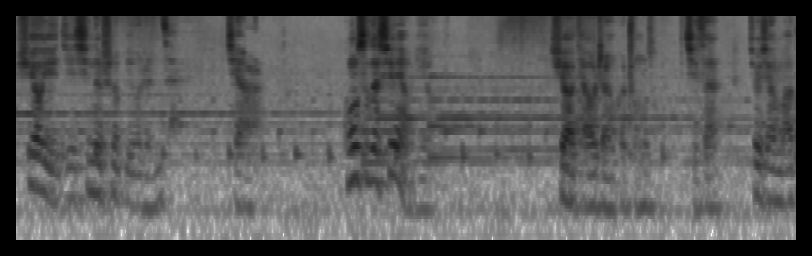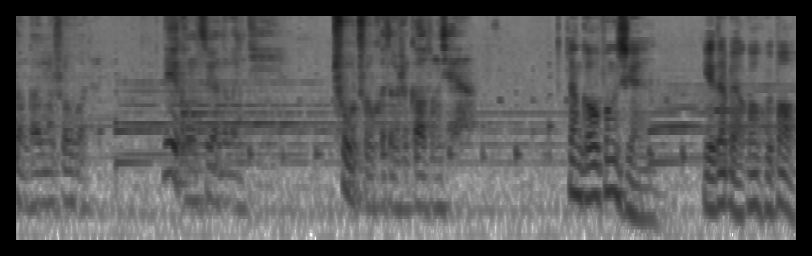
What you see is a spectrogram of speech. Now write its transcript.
需要引进新的设备和人才；其二，公司的现有业务需要调整和重组；其三，就像马董刚刚说过的，裂孔资源的问题，处处可都是高风险啊。但高风险也代表高回报。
